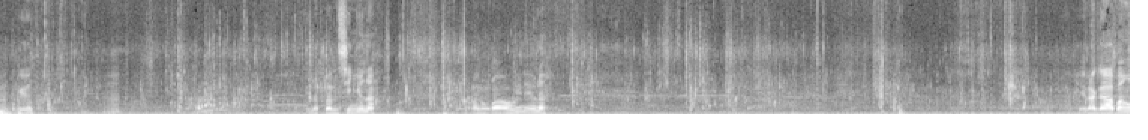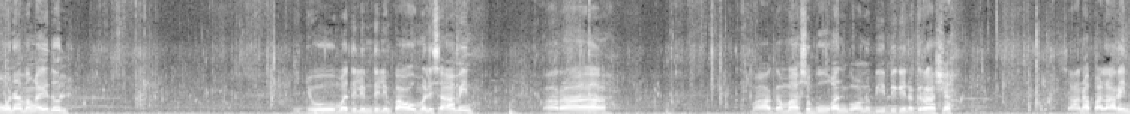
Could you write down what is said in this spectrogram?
Ano yun? Napansin yun ah. Anong kahoy na yun ah? Inagapang una mga idol. Medyo madilim-dilim pa ako umalis sa amin. Para maagang masubukan kung ano bibigyan na grasya. Sana pala rin.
